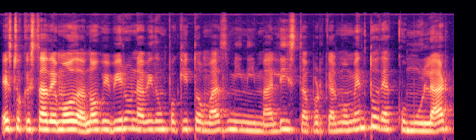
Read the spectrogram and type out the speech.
esto que está de moda, ¿no? Vivir una vida un poquito más minimalista, porque al momento de acumular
